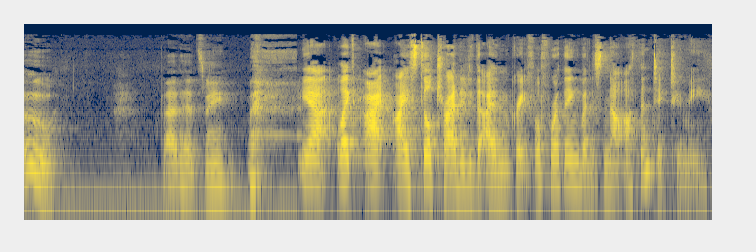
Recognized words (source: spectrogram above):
Ooh that hits me. yeah, like I, I still try to do the I'm grateful for thing, but it's not authentic to me.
